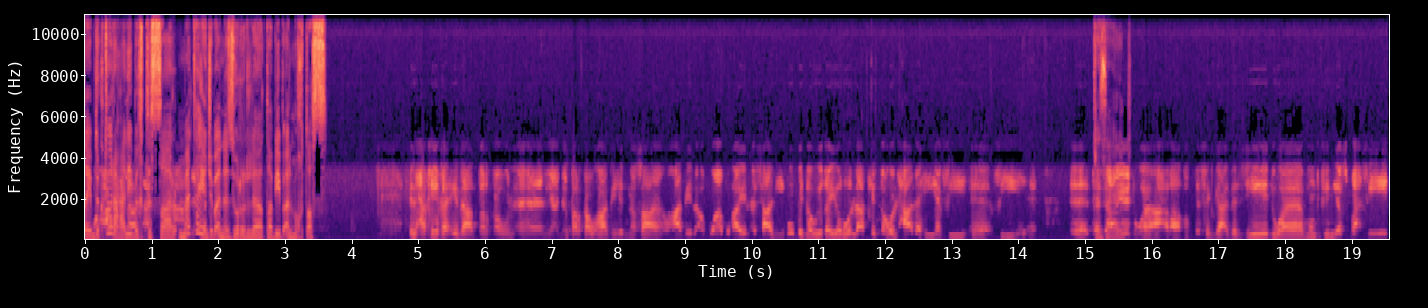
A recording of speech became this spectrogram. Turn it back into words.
طيب دكتور علي باختصار متى يجب أن نزور الطبيب المختص؟ الحقيقة إذا طرقوا الأهل يعني طرقوا هذه النصائح وهذه الأبواب وهذه الأساليب وبدأوا يغيرون لكنه الحالة هي في آه، في آه، تزايد وأعراض الطفل قاعدة تزيد وممكن يصبح في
